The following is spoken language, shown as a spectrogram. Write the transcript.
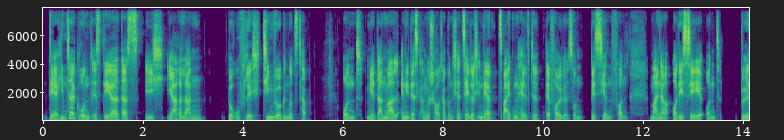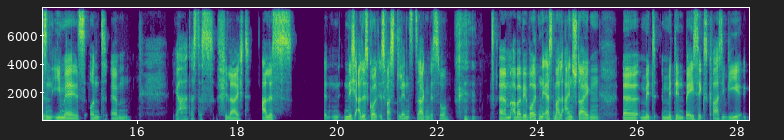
Der Hintergrund ist der, dass ich jahrelang beruflich Teamviewer genutzt habe und mir dann mal Anydesk angeschaut habe. Und ich erzähle euch in der zweiten Hälfte der Folge so ein bisschen von meiner Odyssee und bösen E-Mails und ähm, ja, dass das vielleicht alles, nicht alles Gold ist, was glänzt, sagen wir es so. ähm, aber wir wollten erstmal einsteigen äh, mit, mit den Basics quasi. Wie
